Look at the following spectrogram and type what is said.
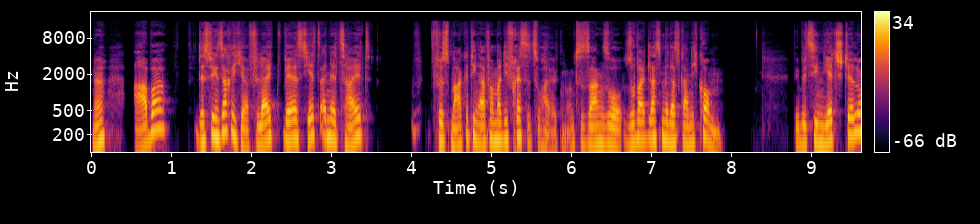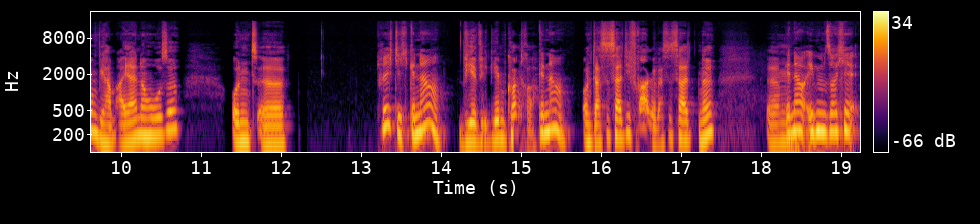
Ne? Aber deswegen sage ich ja, vielleicht wäre es jetzt eine Zeit fürs Marketing einfach mal die Fresse zu halten und zu sagen, so, so weit lassen wir das gar nicht kommen. Wir beziehen jetzt Stellung, wir haben Eier in der Hose und äh, Richtig, genau. Wir, wir geben Kontra. Genau. Und das ist halt die Frage. Das ist halt, ne? Ähm, genau, eben solche,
